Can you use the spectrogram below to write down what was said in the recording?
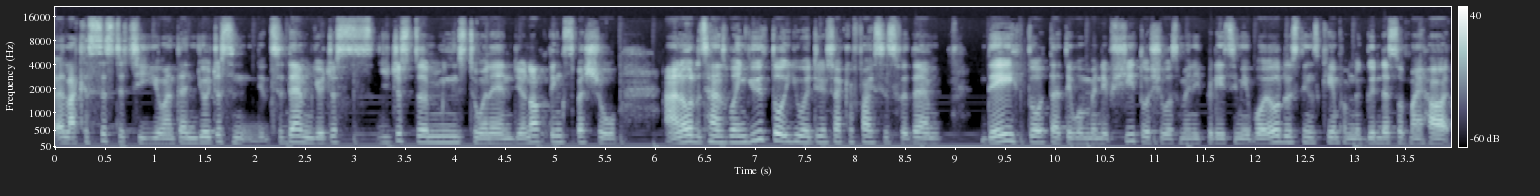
uh, like a sister to you and then you're just to them you're just you're just a means to an end. You're nothing special. And all the times when you thought you were doing sacrifices for them they thought that they were manip she thought she was manipulating me. But all those things came from the goodness of my heart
